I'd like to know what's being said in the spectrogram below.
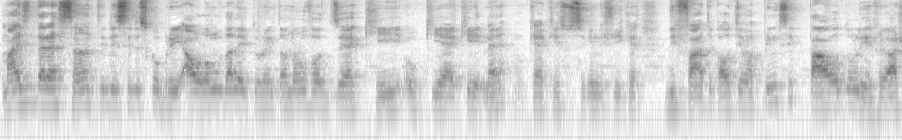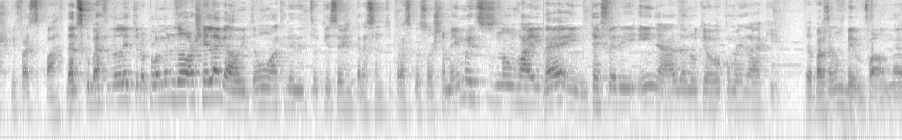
mais interessante de se descobrir ao longo da leitura, então não vou dizer aqui o que é que, né, o que é que isso significa de fato, qual é o tema principal do livro. Eu acho que faz parte da descoberta da leitura, pelo menos eu achei legal, então acredito que seja interessante para as pessoas também, mas isso não vai, né, interferir em nada no que eu vou comentar aqui. Tá parecendo um bebo falando, né?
